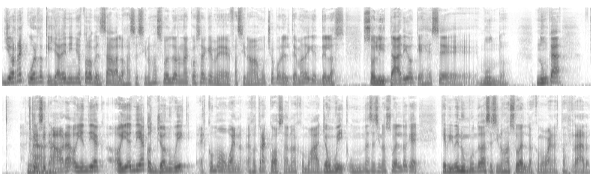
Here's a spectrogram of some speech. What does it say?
yo recuerdo que ya de niño esto lo pensaba. Los asesinos a sueldo era una cosa que me fascinaba mucho por el tema de, que- de los solitario que es ese mundo. Nunca... Quiero decir, ahora, hoy en día, hoy en día con John Wick es como, bueno, es otra cosa, ¿no? Es como, ah, John Wick, un asesino a sueldo que, que vive en un mundo de asesinos a sueldo. Es como, bueno, esto es raro.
